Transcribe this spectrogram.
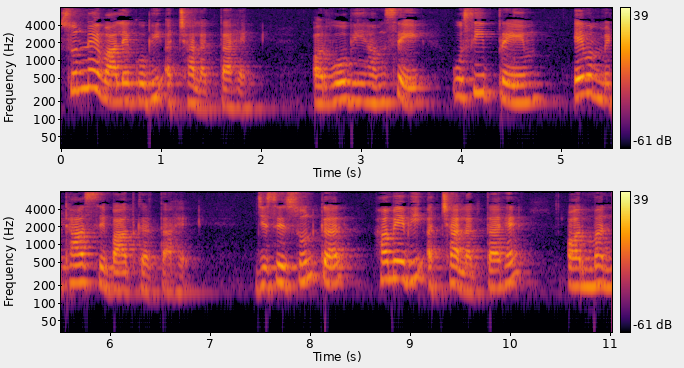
सुनने वाले को भी अच्छा लगता है और वो भी हमसे उसी प्रेम एवं मिठास से बात करता है, जिसे सुनकर हमें भी अच्छा लगता है और मन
